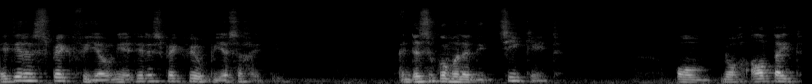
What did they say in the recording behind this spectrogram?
het nie respek vir jou nie, het nie respek vir jou besigheid nie. En dis hoekom hulle die cheek het om nog altyd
